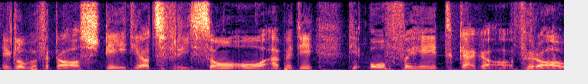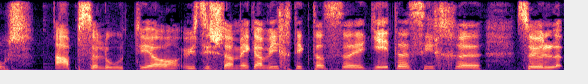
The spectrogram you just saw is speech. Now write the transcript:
Ich glaube, für das steht ja das Frisson auch, eben die, die Offenheit gegen, für alles. Absolut, ja. Uns ist da mega wichtig, dass äh, jeder sich äh, soll, äh,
